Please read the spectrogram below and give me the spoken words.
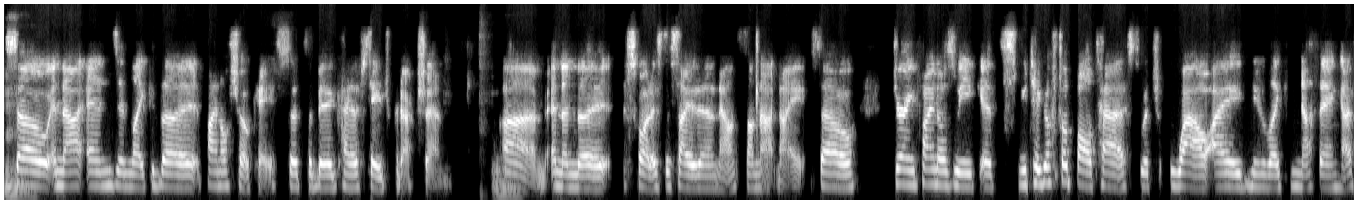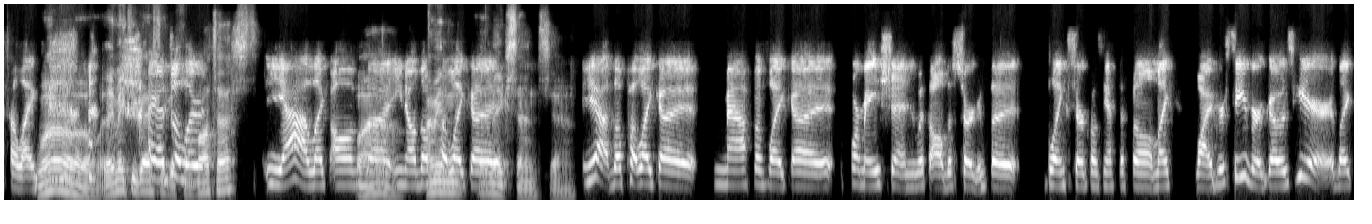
Mhm. so and that ends in like the final showcase so it's a big kind of stage production Mhm. um, and then the squad is decided and announced on that night so during finals week it's you take a football test which wow i knew like nothing i felt like Whoa, they make you guys take a to learn- football test? yeah like all of Wow. the you know they'll I mean, put like a makes sense. Yeah. yeah they'll put like a map of like a formation with all the cir- the blank circles you have to fill in like wide receiver goes here like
